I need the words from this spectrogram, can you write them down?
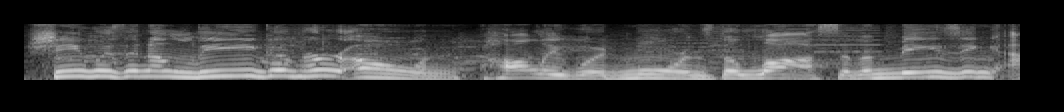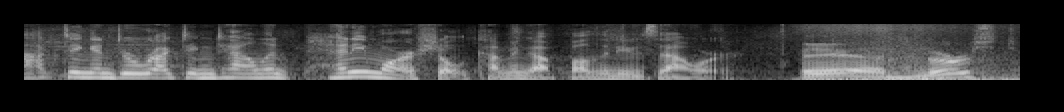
She was in a league of her own. Hollywood mourns the loss of amazing acting and directing talent Penny Marshall coming up on the News Hour. And nursed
